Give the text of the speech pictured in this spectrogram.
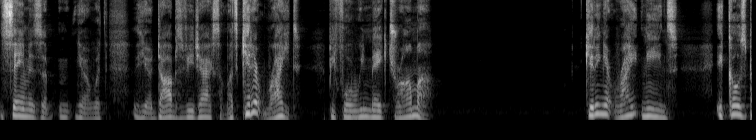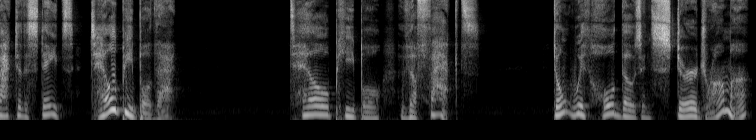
same as uh, a, you know with you uh, know Dobbs v. Jackson. Let's get it right before we make drama. Getting it right means it goes back to the states. Tell people that. Tell people the facts. Don't withhold those and stir drama.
